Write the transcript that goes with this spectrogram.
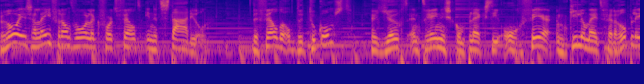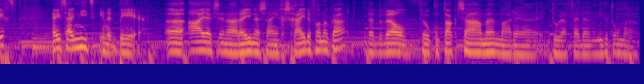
Roy is alleen verantwoordelijk voor het veld in het stadion. De velden op de toekomst, het jeugd- en trainingscomplex die ongeveer een kilometer verderop ligt, heeft hij niet in het beheer. Uh, Ajax en Arena zijn gescheiden van elkaar. We hebben wel veel contact samen, maar uh, ik doe daar verder niet het onderhoud.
